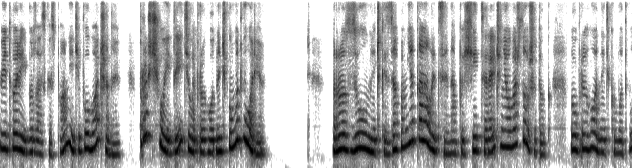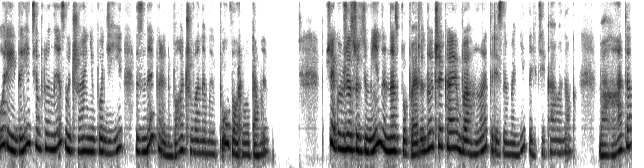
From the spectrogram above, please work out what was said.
Відтворіть, будь ласка, з пам'яті побачене, про що йдеться у пригодницькому дворі. Розумнички, запам'ятали це, напишіть це речення у ваш зошиток. У пригодницькому творі йдеться про незвичайні події з непередбачуваними поворотами. Тож, як ви вже зрозуміли, нас попереду чекає багато різноманітних цікавинок, багато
